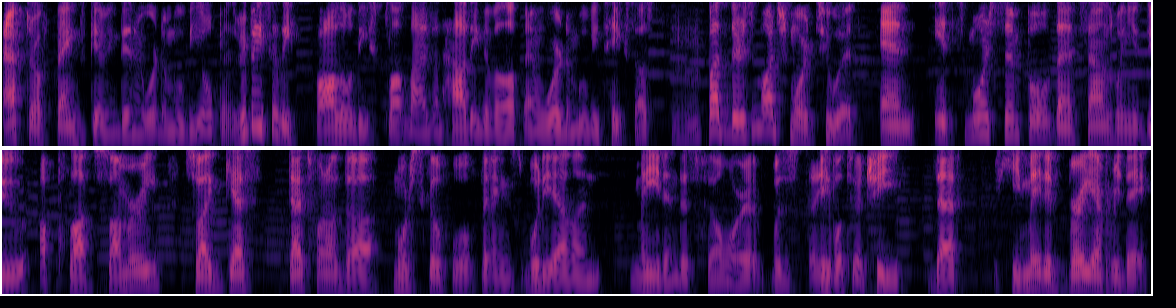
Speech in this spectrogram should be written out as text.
after a Thanksgiving dinner where the movie opens, we basically follow these plot lines on how they develop and where the movie takes us. Mm-hmm. But there's much more to it, and it's more simple than it sounds when you do a plot summary. So I guess that's one of the more skillful things Woody Allen made in this film, or was able to achieve. That he made it very everyday.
